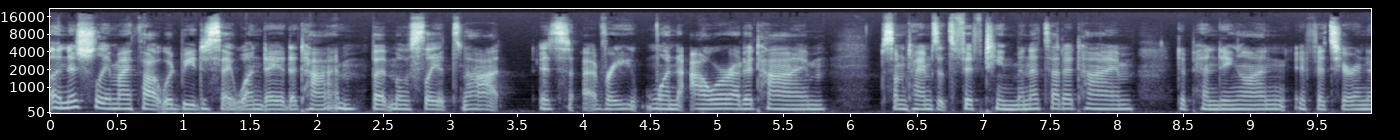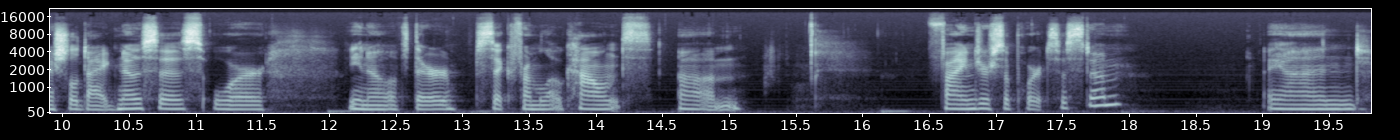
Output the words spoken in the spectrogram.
initially my thought would be to say one day at a time, but mostly it's not. It's every one hour at a time. Sometimes it's 15 minutes at a time, depending on if it's your initial diagnosis or, you know, if they're sick from low counts. Um, find your support system and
